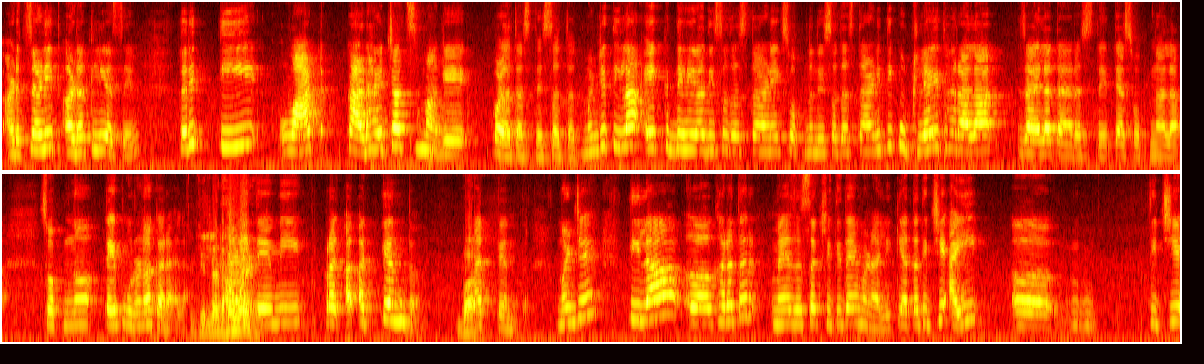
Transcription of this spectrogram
अडचणीत अडकली असेल तरी ती वाट काढायच्याच मागे पळत असते सतत. म्हणजे तिला एक ध्येय दिसत असतं आणि एक स्वप्न दिसत असतं आणि ती कुठल्याही थराला जायला तयार असते त्या स्वप्नाला. स्वप्न ते पूर्ण करायला. आणि. ते मी अत्यंत. अत्यंत. म्हणजे तिला खरं तर म्हणजे जसं क्षितिताई म्हणाली की आता तिची आई तिची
